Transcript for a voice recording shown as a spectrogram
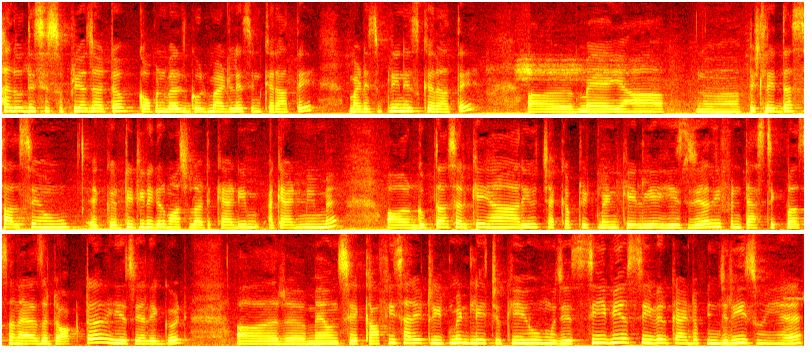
hello this is Supriya Jatav, Commonwealth gold medalist in karate. My discipline is karate. और मैं यहाँ पिछले दस साल से हूँ। एक T Nagar martial art academy में। और गुप्ता सर के यहाँ आ रही हूँ चेकअप ट्रीटमेंट के लिए। He is really fantastic person as a doctor he is really good और मैं उनसे काफ़ी सारे ट्रीटमेंट ले चुकी हूँ। मुझे severe severe kind of injuries हुई हैं,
